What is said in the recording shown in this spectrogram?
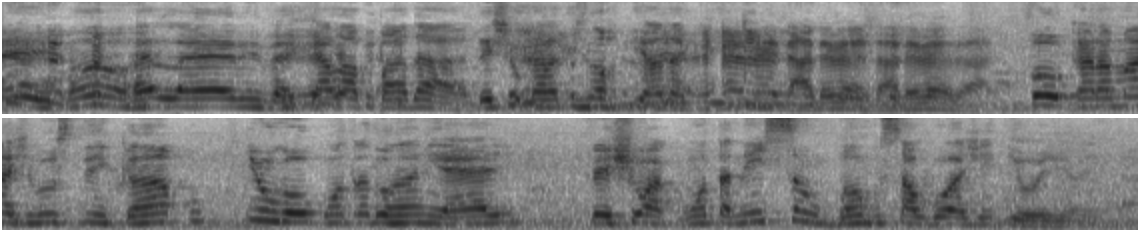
Ei, irmão, relevem, velho. Que lapada deixa o cara desnorteado aqui. É verdade, é verdade, é verdade. Foi o cara mais lúcido em campo. E o gol contra do Ranieri fechou a conta. Nem São Bambo salvou a gente hoje, velho.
